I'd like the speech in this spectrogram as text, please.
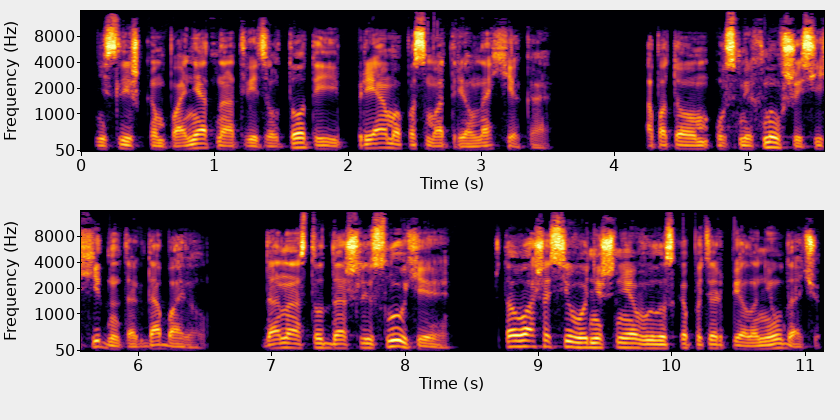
– не слишком понятно ответил тот и прямо посмотрел на Хека. А потом, усмехнувшись, ехидно так добавил. «До нас тут дошли слухи, что ваша сегодняшняя вылазка потерпела неудачу».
